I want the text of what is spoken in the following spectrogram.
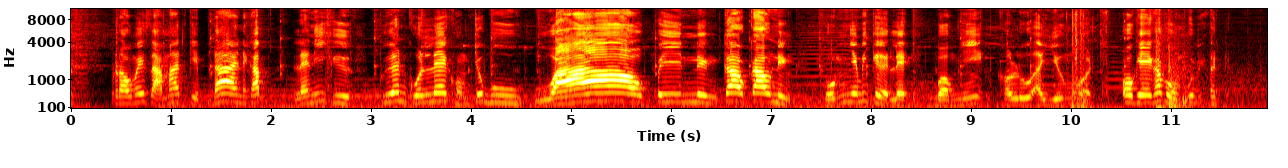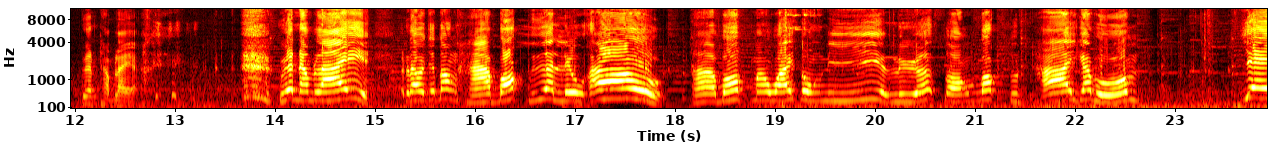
ป เราไม่สามารถเก็บได้นะครับ และนี่คือเพื่อนคนแรกของเจ้าบู ว้าว ปี 1991 ผมยังไม่เกิดเลย บอกงี้เขารู้อายุหมด โอเคครับผมคุณเพื่อนทำอะไรอะเพื่อนทำไร เราจะต้องหาบล็อกเพื่อนเร็วเข้า หาบล็อกมาไว้ตรงนี้ เหลือ2บล็อกสุดท้ายครับผม เย้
